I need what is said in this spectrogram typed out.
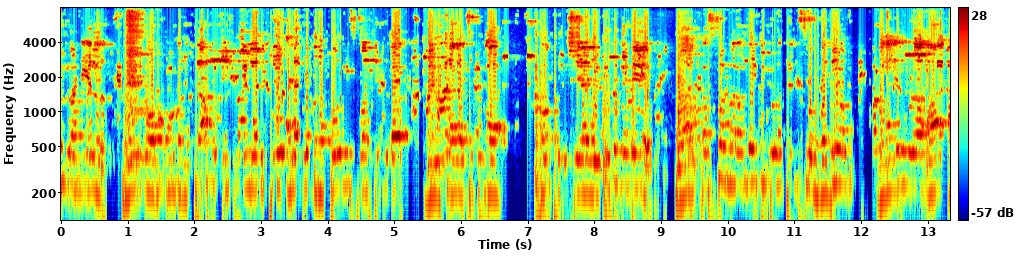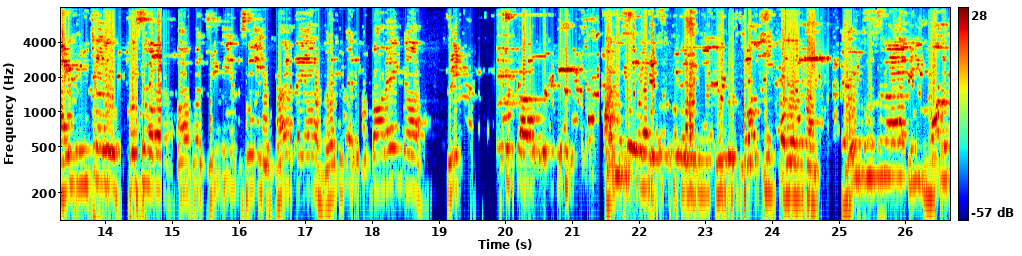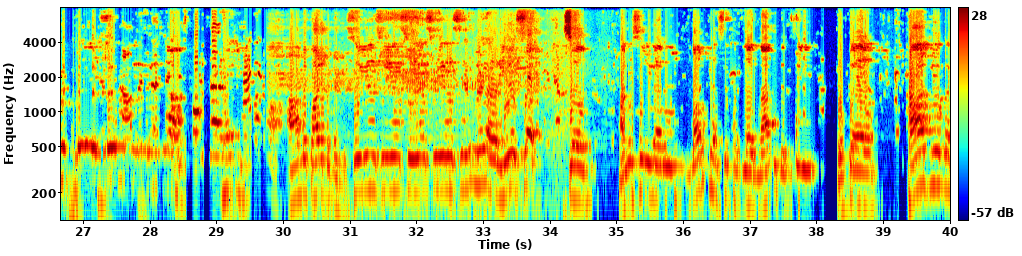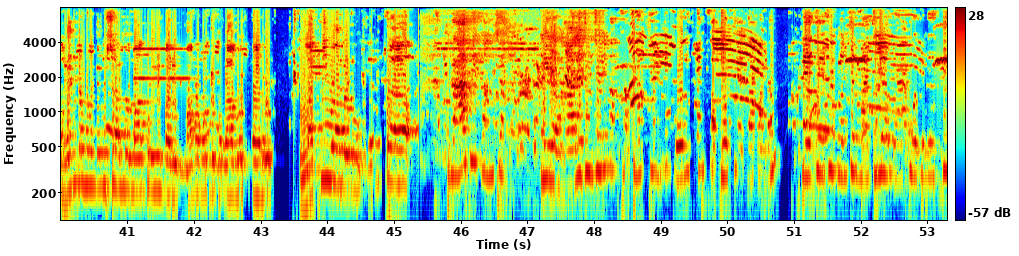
పీస్ఫుల్గా మన ట్రాఫిక్ అలాగే మన పోలీస్ చాలా చక్కగా చేయాలి ఎందుకంటే వారి కష్టం మనందరికీ కూడా తెలుసు ఉదయం మనందరూ కూడా ఐదు నిమిషాలు కోసం వెరీ వెరీ గుడ్ మార్నింగ్ ఆమె పాడి పెట్టండి. సూయ సూయ సూయ సూయ సూయ yes sir so Anasuya garu mouth హాస్పిటల్లో నాకు తెలిసి ఒక కాగి ఒక రెండు మూడు నిమిషాల్లో మాత్రమే మరి మన ముందుకు రాబోతున్నారు. లక్కీ వారు ఎంత ట్రాఫిక్ కొంచెం మీరు ఆలోచించండి మాకు సపోర్ట్ చేయండి పోలీస్ సపోర్ట్ చేద్దాం మనం. దయచేసి కొంచెం మధ్యలో గ్యాప్ వదిలేసి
